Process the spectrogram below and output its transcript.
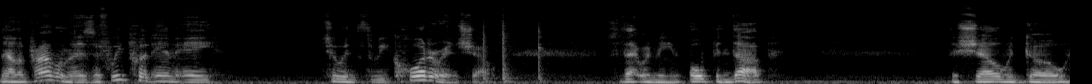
Now the problem is if we put in a two and three quarter inch shell, so that would mean opened up, the shell would go,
